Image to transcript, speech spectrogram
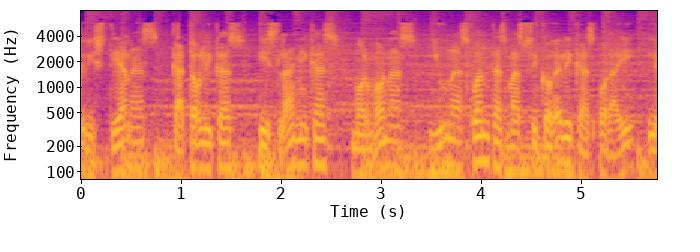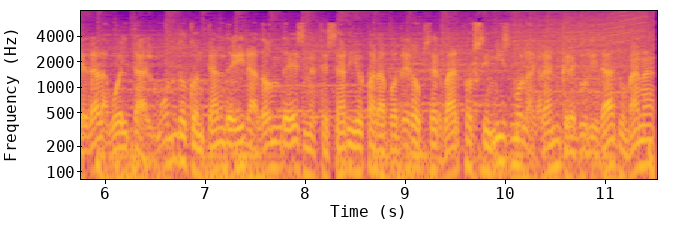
cristianas, católicas, islámicas, mormonas, y unas cuantas más psicodélicas por ahí, le da la vuelta al mundo con tal de ir a donde es necesario para poder observar por sí mismo la gran credulidad humana,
